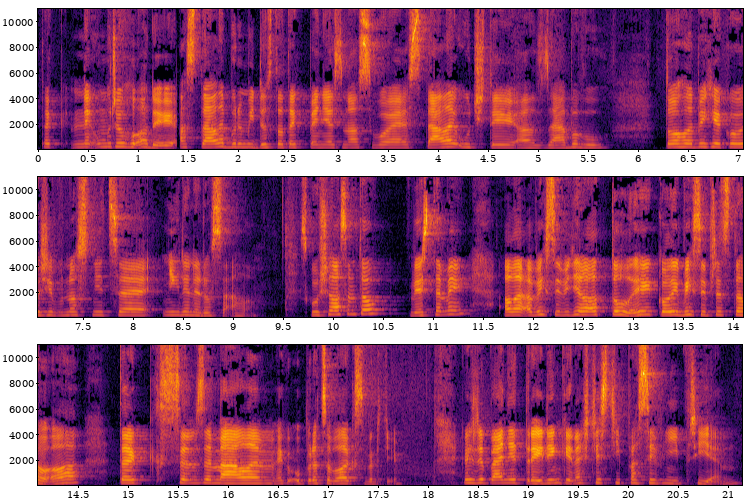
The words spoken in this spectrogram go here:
tak neumřu hlady a stále budu mít dostatek peněz na svoje stále účty a zábavu. Tohle bych jako živnostnice nikdy nedosáhla. Zkoušela jsem to, věřte mi, ale abych si viděla tolik, kolik bych si představovala, tak jsem se málem jako upracovala k smrti. Každopádně trading je naštěstí pasivní příjem.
